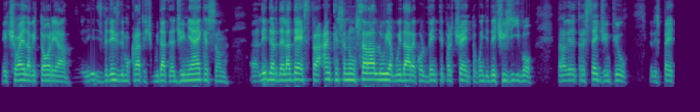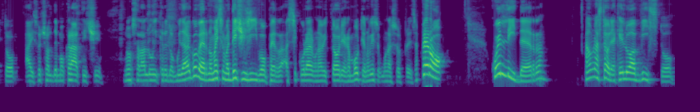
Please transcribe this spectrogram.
e cioè la vittoria degli svedesi democratici guidati da Jimmy Akeson, eh, leader della destra, anche se non sarà lui a guidare col 20%, quindi decisivo per avere tre seggi in più rispetto ai socialdemocratici non sarà lui, credo, a guidare il governo, ma insomma decisivo per assicurare una vittoria che molti hanno visto come una sorpresa. Però quel leader ha una storia che lo ha visto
